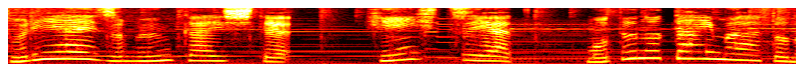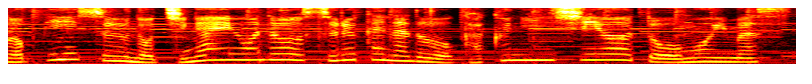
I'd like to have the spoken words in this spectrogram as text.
とりあえず分解して、品質や元のタイマーとのピン数の違いをどうするかなどを確認しようと思います。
